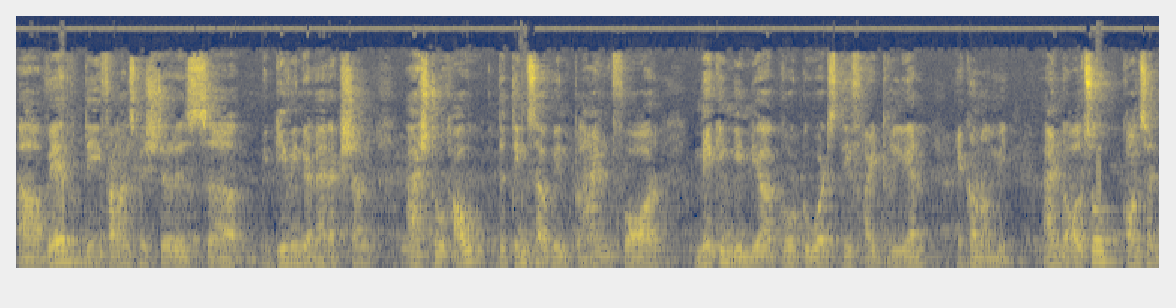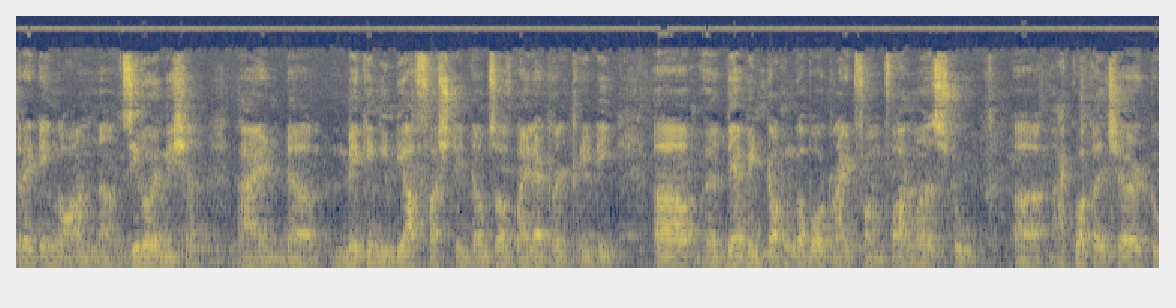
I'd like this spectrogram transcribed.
uh, where the finance minister is uh, giving a direction as to how the things have been planned for making India grow towards the 5 trillion economy and also concentrating on uh, zero emission and uh, making India first in terms of bilateral treaty. Uh, they have been talking about right from farmers to uh, aquaculture to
